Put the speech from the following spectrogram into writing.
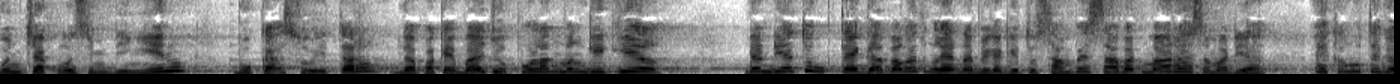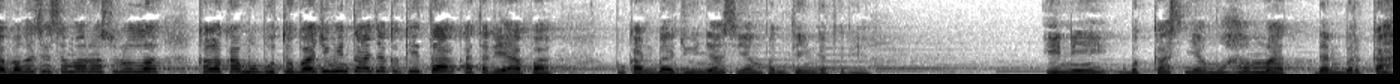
Puncak musim dingin, buka sweater, gak pakai baju, pulang menggigil. Dan dia tuh tega banget ngeliat Nabi kayak gitu, sampai sahabat marah sama dia. Eh kamu tega banget sih sama Rasulullah. Kalau kamu butuh baju minta aja ke kita. Kata dia apa? Bukan bajunya sih yang penting kata dia. Ini bekasnya Muhammad dan berkah.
